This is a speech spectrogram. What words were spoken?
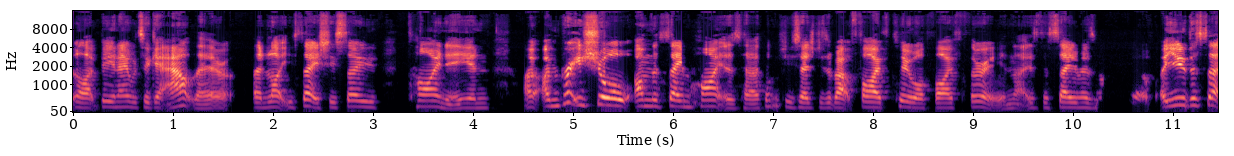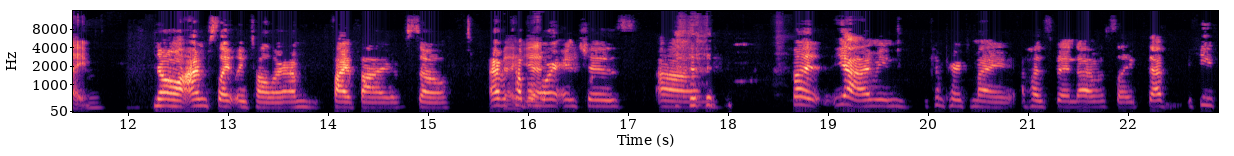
like being able to get out there. And like you say, she's so tiny and I, am pretty sure I'm the same height as her. I think she said she's about five two or five three, and that is the same as myself. Are you the same? No, I'm slightly taller. I'm five five, so I have okay, a couple yeah. more inches. Um, but yeah, I mean, compared to my husband, I was like that. He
